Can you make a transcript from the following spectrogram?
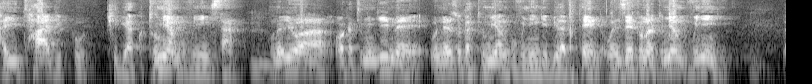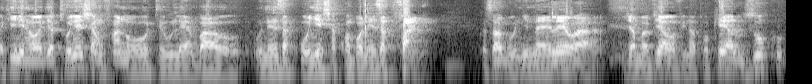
hahitaji kupiga kutumia nguvu nyingi sana. mm. Unajua, wakati mwingine unaweza ukatumia nguvu nyingi bila vitendo. Wenzetu wanatumia nguvu nyingi, lakini hawajatuonyesha mfano wowote ule ambao unaweza kuonyesha kwamba wanaweza kufanya, kwa sababu ninaelewa vyama vyao vinapokea ruzuku,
